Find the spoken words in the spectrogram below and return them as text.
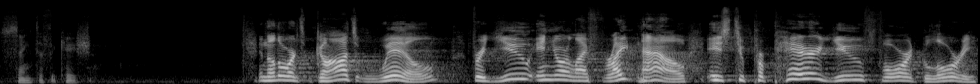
sanctification. In other words, God's will for you in your life right now is to prepare you for glory,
